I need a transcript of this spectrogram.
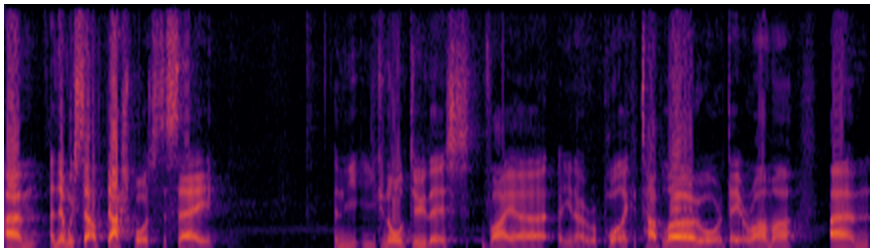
Um, and then we set up dashboards to say, and you, you, can all do this via, you know, report like a Tableau or a Datorama. Um,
